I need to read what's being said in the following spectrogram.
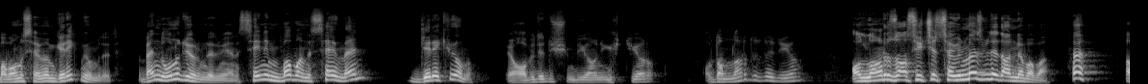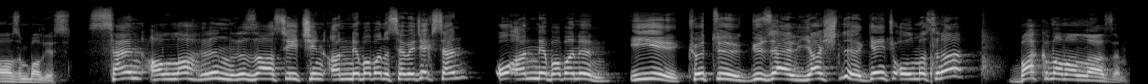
babamı sevmem gerekmiyor mu dedi. Ben de onu diyorum dedim yani. Senin babanı sevmen gerekiyor mu? E abi dedi şimdi yani ihtiyar adamlardır dedi ya. Allah'ın rızası için sevilmez mi dedi anne baba. Heh, ağzın bal yesin. Sen Allah'ın rızası için anne babanı seveceksen o anne babanın iyi, kötü, güzel, yaşlı, genç olmasına bakmaman lazım.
